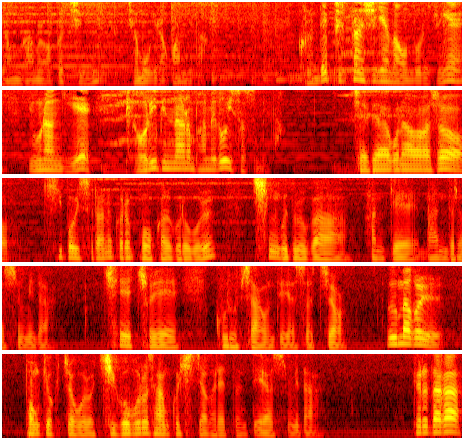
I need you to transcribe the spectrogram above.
영감을 얻어 지은 제목이라고 합니다. 그런데 비슷한 시기에 나온 노래 중에 윤한기의 별이 빛나는 밤에도 있었습니다. 제대하고 나와서 키보이스라는 그런 보컬 그룹을 친구들과 함께 만들었습니다. 최초의 그룹 사운드였었죠. 음악을 본격적으로 직업으로 삼고 시작을 했던 때였습니다. 그러다가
